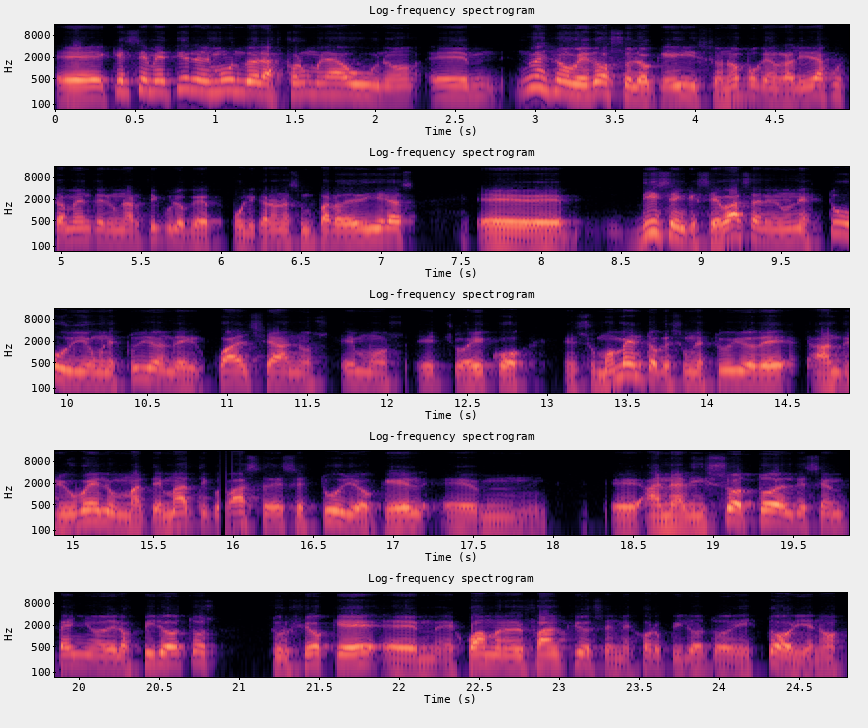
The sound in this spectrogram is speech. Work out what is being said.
eh, que se metió en el mundo de la Fórmula 1. Eh, no es novedoso lo que hizo, ¿no? Porque en realidad, justamente en un artículo que publicaron hace un par de días, dicen que se basan en un estudio, un estudio en el cual ya nos hemos hecho eco en su momento, que es un estudio de Andrew Bell, un matemático base de ese estudio, que él em, eh, analizó todo el desempeño de los pilotos, surgió que em, Juan Manuel Fangio es el mejor piloto de la historia, ¿no?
